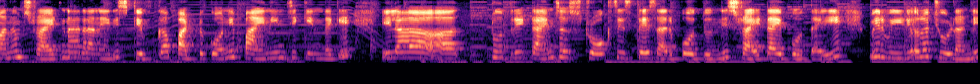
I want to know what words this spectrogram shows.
మనం స్ట్రైట్నర్ అనేది స్టిఫ్గా పట్టుకొని పైనుంచి కిందకి ఇలా టూ త్రీ టైమ్స్ స్ట్రోక్స్ ఇస్తే సరిపోతుంది స్ట్రైట్ అయిపోతాయి. మీరు వీడియోలో చూడండి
